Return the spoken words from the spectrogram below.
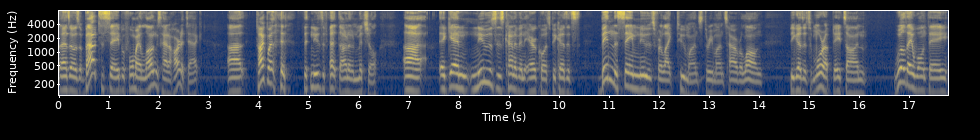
as I was about to say before my lungs had a heart attack, uh, talk about the, the news about Donovan Mitchell. Uh, again, news is kind of in air quotes because it's been the same news for like two months, three months, however long, because it's more updates on will they, won't they,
